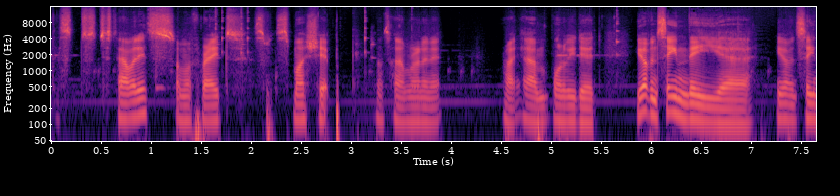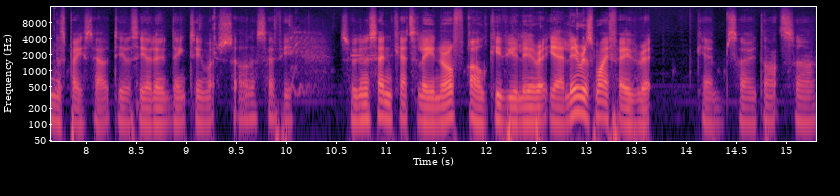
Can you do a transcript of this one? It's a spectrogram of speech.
that's just how it is. I'm afraid it's, it's, my ship. That's how I'm running it. Right. Um. What do we do? You haven't seen the. Uh, you haven't seen the spaced out DLC. I don't think too much. So let's have you. So we're going to send Catalina off. I'll give you Lyra. Yeah, Lyra's my favourite game. So that's uh,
